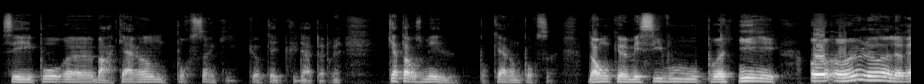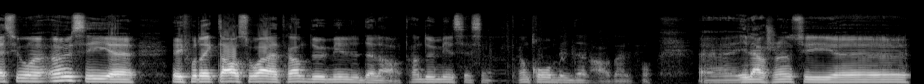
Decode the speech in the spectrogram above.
c'est pour 40% ben, qui, a calculé à peu près. 14 000 pour 40 Donc, euh, mais si vous preniez 1-1, le ratio 1-1, c'est euh, il faudrait que l'or soit à 32 000 32 600 33 000 dans le fond. et l'argent, c'est...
